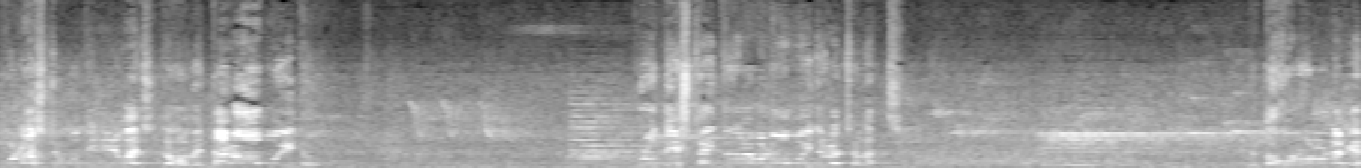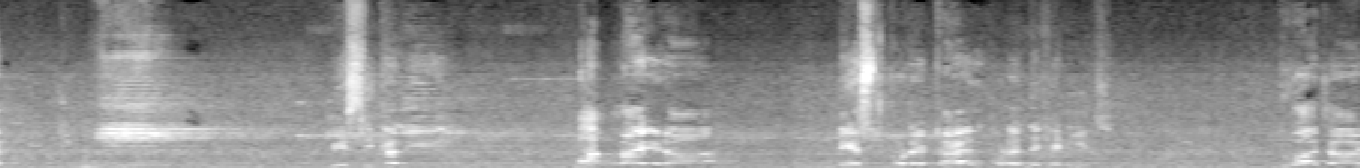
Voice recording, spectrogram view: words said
উপরাষ্ট্রপতি নির্বাচিত হবে, তারা অবৈধ। পুরো দেশটাই তো মানে অবৈধরা চালাচ্ছে। তো তখন হলো না কেন? বেসিক্যালি বাংলায় এরা টেস্ট করে ট্রায়াল করে দেখে নিয়েছে। দু হাজার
